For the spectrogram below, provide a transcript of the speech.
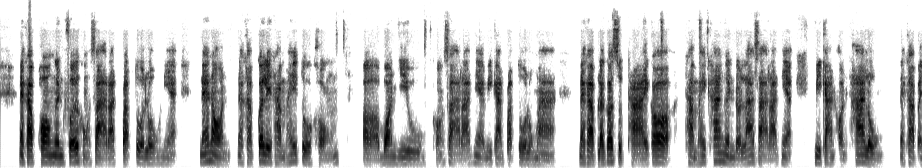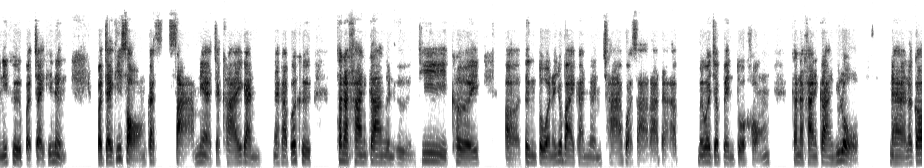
ำนะครับ พอเงินเฟ้อของสหรัฐปรับตัวลงเนี่ยแน่นอนนะครับ ก็เลยทำให้ตัวของ bond yield ของสหรัฐเนี่ยมีการปรับตัวลงมานะครับ แล้วก็สุดท้ายก็ทำให้ค่าเงินดอลลาร์สหรัฐเนี่ยมีการอ่อนค่าลงนะครับ อันนี้คือปัจจัยที่ 1 ปัจจัยที่ 2 กับ3เนี่ยจะคล้ายกันนะครับ ก็คือธนาคารกลางอื่น ๆ ที่เคยตึงตัวนโยบายการเงินช้ากว่าสหรัฐนะครับ ไม่ว่าจะเป็นตัวของธนาคารกลางยุโรป นะฮะแล้วก็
